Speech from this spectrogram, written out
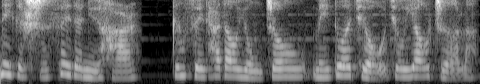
那个十岁的女孩跟随他到永州没多久就夭折了。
